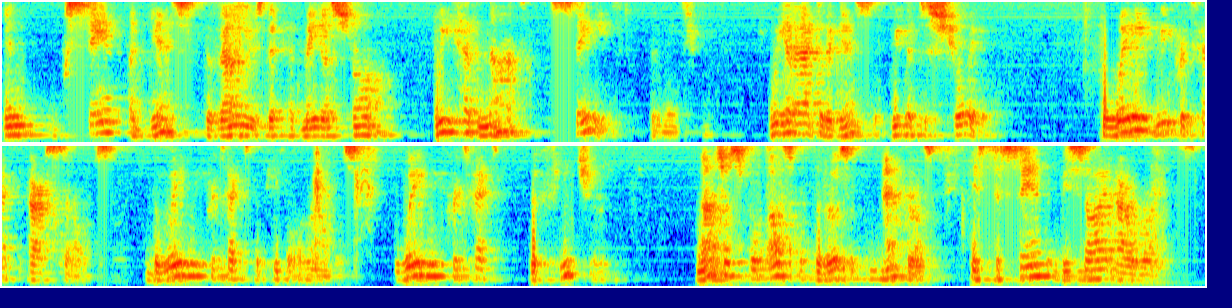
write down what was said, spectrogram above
and stand against the values that have made us strong. We have not saved the nation. We have acted against it. We have destroyed it. The way we protect ourselves, the way we protect the people around us, the way we protect the future, not just for us, but for those who come after us, is to stand beside our rights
